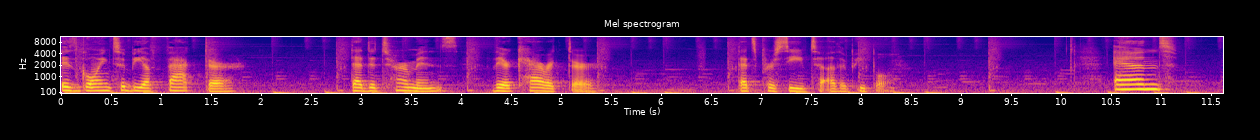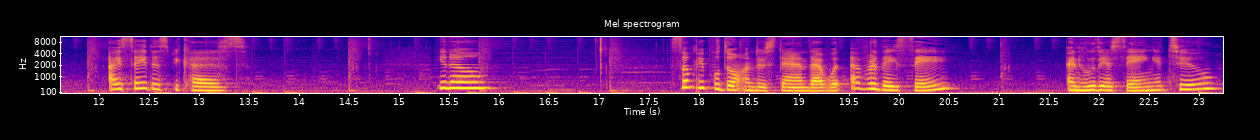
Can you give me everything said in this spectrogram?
is going to be a factor that determines their character that's perceived to other people. And I say this because, you know, some people don't understand that whatever they say and who they're saying it to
